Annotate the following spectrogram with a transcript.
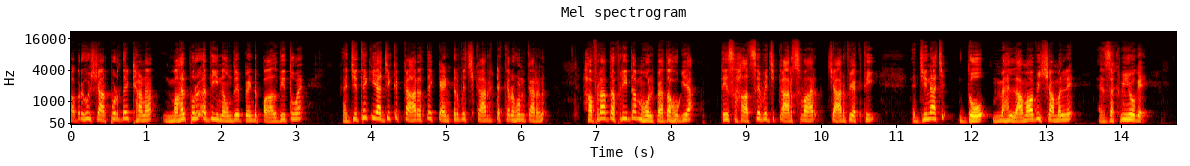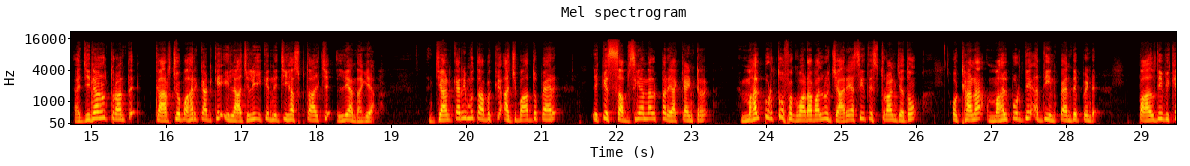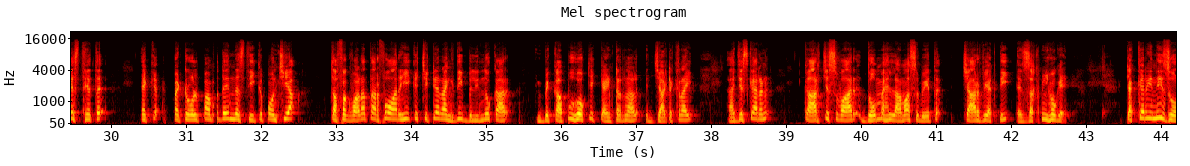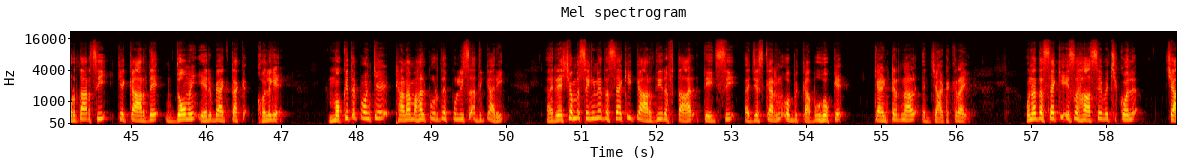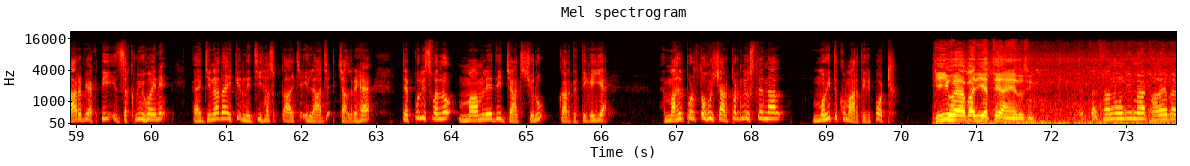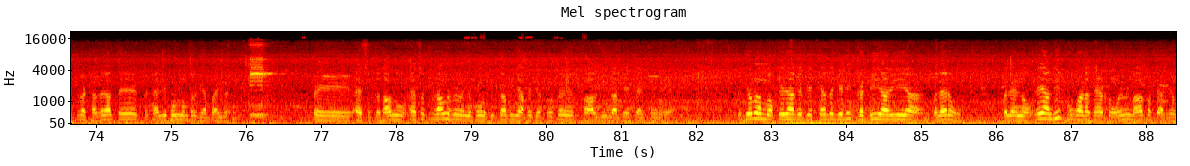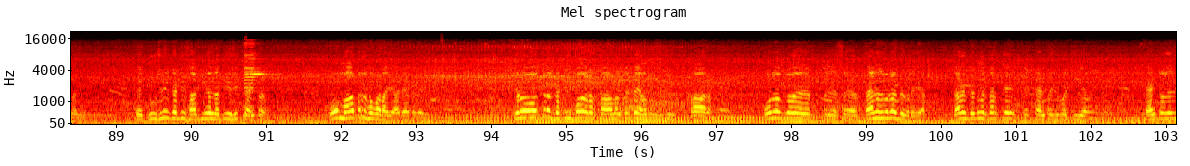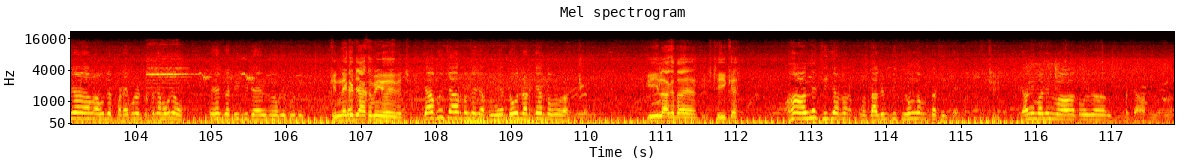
ਖਬਰ ਹੁਸ਼ਿਆਰਪੁਰ ਦੇ ਥਾਣਾ ਮਾਹਲਪੁਰ ਅਧੀਨ ਆਉਂਦੇ ਪਿੰਡ ਪਾਲਦੀ ਤੋਂ ਹੈ, ਜਿੱਥੇ ਕਿ ਅੱਜ ਇੱਕ ਕਾਰ ਅਤੇ ਕੈਂਟਰ ਵਿਚਕਾਰ ਟੱਕਰ ਹੋਣ ਕਾਰਨ ਹਫੜਾ ਦਫੜੀ ਦਾ ਮਾਹੌਲ ਪੈਦਾ ਹੋ ਗਿਆ ਤੇ ਇਸ ਹਾਦਸੇ ਵਿੱਚ ਕਾਰ ਸਵਾਰ ਚਾਰ ਵਿਅਕਤੀ, ਜਿਨ੍ਹਾਂ 'ਚ ਦੋ ਮਹਿਲਾਵਾਂ ਵੀ ਸ਼ਾਮਲ ਨੇ, ਜ਼ਖਮੀ ਹੋ ਗਏ, ਜਿਨ੍ਹਾਂ ਨੂੰ ਤੁਰੰਤ ਕਾਰ 'ਚੋਂ ਬਾਹਰ ਕੱਢ ਕੇ ਇਲਾਜ ਲਈ ਇੱਕ ਨਿੱਜੀ ਹਸਪਤਾਲ 'ਚ ਲਿਆਂਦਾ ਗਿਆ। ਜਾਣਕਾਰੀ ਮੁਤਾਬਕ ਅੱਜ ਬਾਅਦ ਦੁਪਹਿਰ ਇੱਕ ਸਬਜ਼ੀਆਂ ਨਾਲ ਭਰਿਆ ਕੈਂਟਰ ਮਾਹਲਪੁਰ ਤੋਂ ਫਗਵਾੜਾ ਵੱਲ ਨੂੰ ਜਾ ਰਿਹਾ ਸੀ ਤੇ ਇਸ ਦੌਰਾਨ ਜਦੋਂ ਉਹ ਥਾਣਾ ਮਾਹਲਪੁਰ ਦੇ ਅਧੀਨ ਪੈਂਦੇ ਪਿੰਡ ਪਾਲਦੀ ਵਿਖੇ ਸਥਿਤ ਇੱਕ ਪੈਟਰੋਲ ਪੰਪ ਦੇ ਨਜ਼ਦੀਕ ਪਹੁੰਚਿਆ, ਤਾਂ ਫਗਵਾੜਾ ਤਰਫੋਂ ਆ ਰਹੀ ਇੱਕ ਚਿੱਟੇ ਰੰਗ ਦੀ ਬਲੀਨੋ ਕਾਰ ਬੇਕਾਬੂ ਹੋ ਕੇ ਕੈਂਟਰ ਨਾਲ ਜਾ ਟਕਰਾਈ ਜਿਸ ਕਾਰਨ ਕਾਰ 'ਚ ਸਵਾਰ ਦੋ ਮਹਿਲਾਵਾਂ ਸਮੇਤ ਚਾਰ ਵਿਅਕਤੀ ਜ਼ਖਮੀ ਹੋ ਗਏ। ਟੱਕਰ ਇੰਨੀ ਜ਼ੋਰਦਾਰ ਸੀ ਕਿ ਕਾਰ ਦੇ ਦੋਵੇਂ 에ਅਰਬੈਗ ਤੱਕ ਖੁੱਲ ਗਏ। ਮੌਕੇ ਤੇ ਪਹੁੰਚੇ ਥਾਣਾ ਮਾਹਲਪੁਰ ਦੇ ਪੁਲਿਸ ਅਧਿਕਾਰੀ ਰੇਸ਼ਮ ਸਿੰਘ ਨੇ ਦੱਸਿਆ ਕਿ ਕਾਰ ਦੀ ਰਫ਼ਤਾਰ ਤੇਜ਼ ਸੀ ਜਿਸ ਕਾਰਨ ਉਹ ਬੇਕਾਬੂ ਹੋ ਕੇ ਕੈਂਟਰ ਨਾਲ ਜਾ ਟਕਰਾਈ। ਉਹਨਾਂ ਦੱਸਿਆ ਕਿ ਇਸ ਹਾਦਸੇ ਵਿੱਚ ਕੁੱਲ 4 ਵਿਅਕਤੀ ਜ਼ਖਮੀ ਹੋਏ ਨੇ ਜਿਨ੍ਹਾਂ ਦਾ ਇੱਕ ਨਿੱਜੀ ਹਸਪਤਾਲ 'ਚ ਇਲਾਜ ਚੱਲ ਰਿਹਾ ਹੈ ਤੇ ਪੁਲਿਸ ਵੱਲੋਂ ਮਾਮਲੇ ਦੀ ਜਾਂਚ ਸ਼ੁਰੂ ਕਰ ਦਿੱਤੀ ਗਈ ਹੈ। ਮਾਹਲਪੁਰ ਤੋਂ ਹੁਸ਼ਿਆਰਪੁਰ ਨਿਊਜ਼ ਦੇ ਨਾਲ ਮੋਹਿਤ ਕੁਮਾਰ ਦੀ ਰਿਪੋਰਟ। ਕੀ ਹੋਇਆ ਭਾਜੀ? ਇੱਥੇ ਆਏ ਆ ਤੁਸੀਂ? ਤੇ ਸਾਨੂੰ ਜੀ ਮੈਂ ਥਾਣੇ ਵਿੱਚ ਬੈਠਾ ਸੀਗਾ ਤੇ ਇੱਕ ਟੈਲੀਫੋਨ ਨੰਬਰ ਗਿਆ ਪ੍ਰਾਈਵੇਟ ਤੇ ਐਸਐਚ ਸਾਹਿਬ ਨੂੰ ਐਸਐਚ ਸਾਹਿਬ ਨੇ ਮੈਨੂੰ ਫੋਨ ਕੀਤਾ ਵੀ ਜਾ ਕੇ ਦੇਖੋ ਤੇ ਸਾਲ ਦੀ ਲਾਗੇ ਐਕਸੀਡੈਂਟ ਹੋਇਆ। ਤੇ ਜਦੋਂ ਮੈਂ ਮੌਕੇ ਜਾ ਕੇ ਦੇਖਿਆ ਤੇ ਜਿਹੜੀ ਗੱਡੀ ਆ ਰਹੀ ਆ ਬਲੈਰੋ ਬਲੈਨੋ ਇਹ ਆਂਦੀ ਫਗਵਾੜਾ ਸਾਈਡ ਤੋਂ ਇਹਨੂੰ ਮਾਹਪੁਰ ਸਾਈਡ ਜਾਣਾ ਜੀ। ਤੇ ਦੂਸਰੀ ਗੱਡੀ ਸਾਡੀਆਂ ਲੱਦੀ ਸੀ ਕੈਂਟਰ ਉਹ ਮਾਹਪੁਰ ਫਗਵਾੜਾ ਜਾ ਰਿਹਾ ਸੀਗਾ ਜੀ। ਜਦੋਂ ਉਧਰ ਗੱਡੀ ਬਹੁਤ ਰਫਤਾਰ ਨਾਲ ਕੱਢੇ ਆਉਂਦੀ ਸੀ ਕਾਰ ਉਹਦਾ ਬੈਲੈਂਸ ਉਹਦਾ ਵਿਗੜ ਗਿਆ। ਤਾਂ ਵਿਗੜਨ ਕਰਕੇ ਕੈਂਟਰ 'ਚ ਵੱਜੀ ਆ। ਕੈਂਟਰ ਦੇ ਜਿਹੜਾ ਉਹਦੇ ਪੜੇ ਪੜੇ ਟੁੱਟ ਗਏ ਮੂਹਰੋਂ। ਤੇ ਇਹ ਗੱਡੀ ਵੀ ਡੈਮੇਜ ਹੋ ਗਈ ਪੂਰੀ। ਕਿੰਨੇ ਕੁ ਜ਼ਖਮੀ ਹੋਏ ਵਿੱਚ? ਜਾਂ ਕੋਈ ਚਾਰ ਬੰਦੇ ਜ਼ਖਮੀ ਆ। ਦੋ ਲੜਕੀਆਂ ਦੋ ਲੜਕੇ। ਆ ਕੀ ਲੱਗਦਾ ਕਿ ਠੀਕ ਹੈ? ਹਾਂ ਨਹੀਂ ਠੀਕ ਉਹ ਗੱਲ ਵੀ ਕੀਤੀ ਉਹਨਾਂ ਦਾ ਠੀਕ ਹੈ। ਠੀਕ ਯਾਨੀ ਮਾਲੀ ਮਾਂ ਤੋਂ ਬਚਾਅ ਹੋ। ਜਾਣਾ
